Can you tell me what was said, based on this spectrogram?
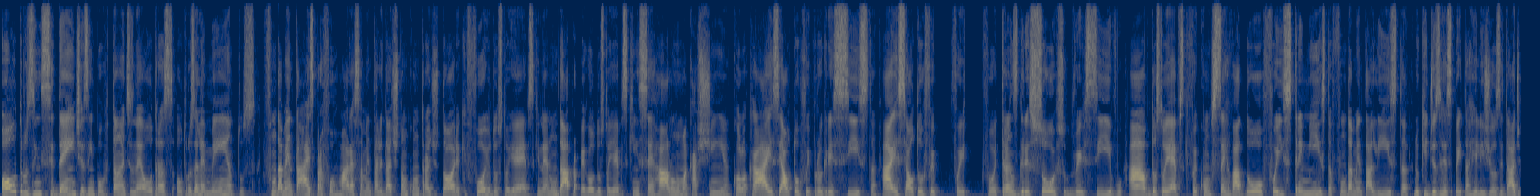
Outros incidentes importantes, né, outras, outros elementos fundamentais para formar essa mentalidade tão contraditória que foi o Dostoiévski, né? Não dá para pegar o Dostoiévski e encerrá-lo numa caixinha, colocar, ah, esse autor foi progressista, ah, esse autor foi foi foi transgressor, subversivo. Ah, Dostoiévski foi conservador, foi extremista, fundamentalista no que diz respeito à religiosidade.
